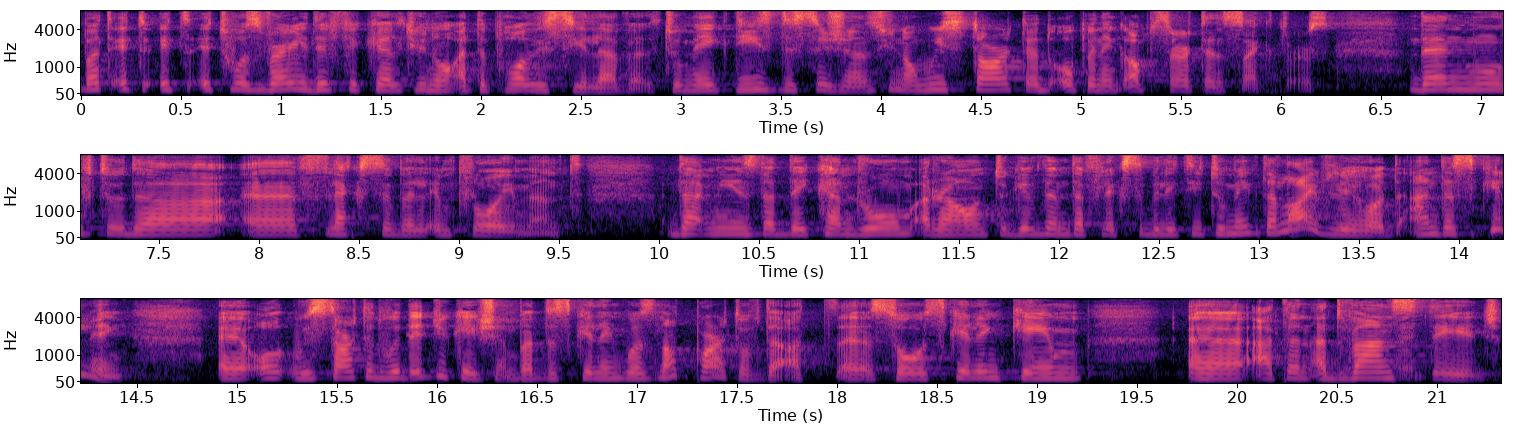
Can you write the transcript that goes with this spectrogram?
but it, it, it was very difficult, you know, at the policy level to make these decisions. You know, we started opening up certain sectors, then moved to the uh, flexible employment. That means that they can roam around to give them the flexibility to make the livelihood and the skilling. Uh, we started with education, but the skilling was not part of that. Uh, so skilling came uh, at an advanced stage.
